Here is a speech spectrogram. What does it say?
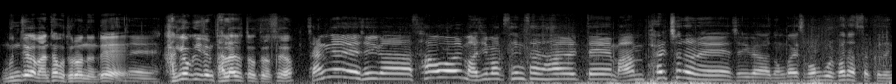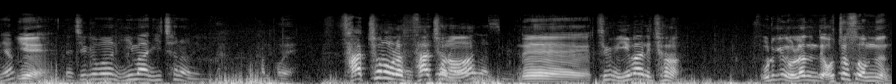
문제가 많다고 들었는데 네. 가격이 좀 달라졌다고 들었어요? 작년에 저희가 4월 마지막 생산할 때 18,000원에 저희가 농가에서 공급을 받았었거든요. 예. 지금은 22,000원입니다. 한 포에. 4,000원 올랐어, 4,000원. 올랐습니다. 네, 지금 22,000원. 오르긴 올랐는데 어쩔 수 없는.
